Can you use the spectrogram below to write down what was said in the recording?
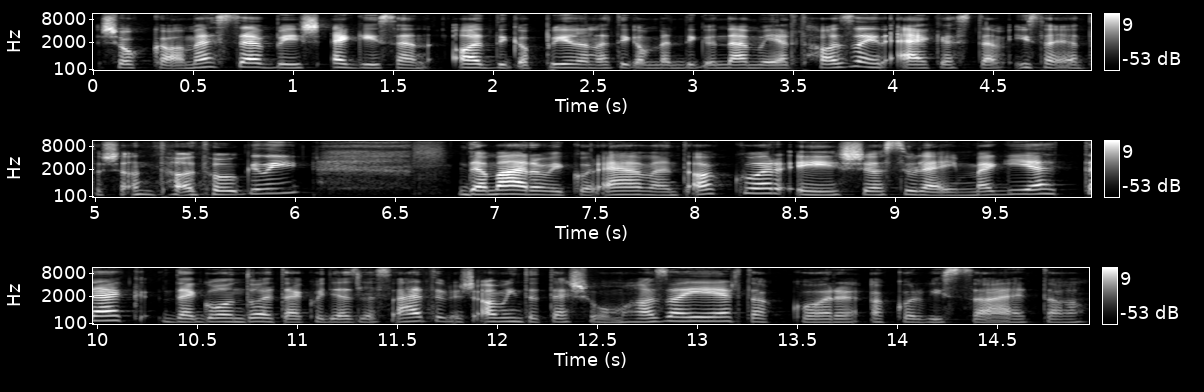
sokkal messzebb, és egészen addig a pillanatig, ameddig ő nem ért haza, én elkezdtem iszonyatosan dadogni, de már amikor elment akkor, és a szüleim megijedtek, de gondolták, hogy ez lesz általán, és amint a tesóm hazaért, akkor, akkor visszaállt a,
